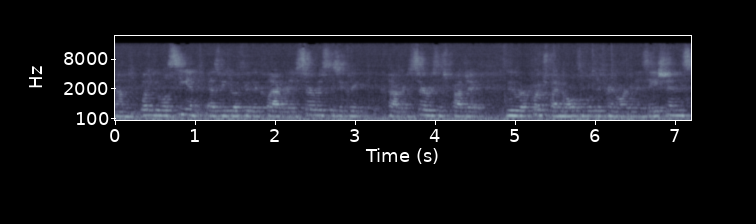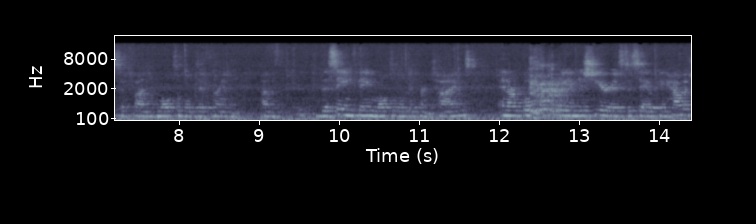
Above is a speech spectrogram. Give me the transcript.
Um, What you will see in- as we go through the collaborative services collaborative services project, we were approached by multiple different organizations to fund multiple different, um, the same thing multiple different times. And our goal really in this year is to say, okay, how much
